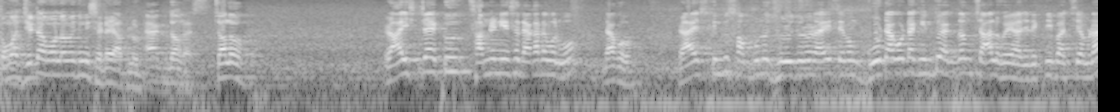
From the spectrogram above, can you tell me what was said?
তোমার যেটা মনে হবে তুমি সেটাই আপলোড একদম। চলো। রাইসটা একটু সামনে নিয়ে এসে দেখাতে বলব। দেখো রাইস কিন্তু সম্পূর্ণ ঝুড়ো ঝুড়ো রাইস এবং গোটা গোটা কিন্তু একদম চাল হয়ে আছে। দেখতেই পাচ্ছি আমরা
